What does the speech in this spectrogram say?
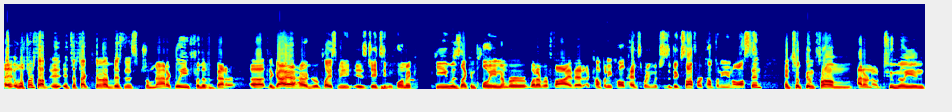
Uh, well, first off, it's affected our business dramatically for the better. Uh, the guy I hired to replace me is JT McCormick. He was like employee number whatever five at a company called Headspring, which is a big software company in Austin, and took them from I don't know two million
